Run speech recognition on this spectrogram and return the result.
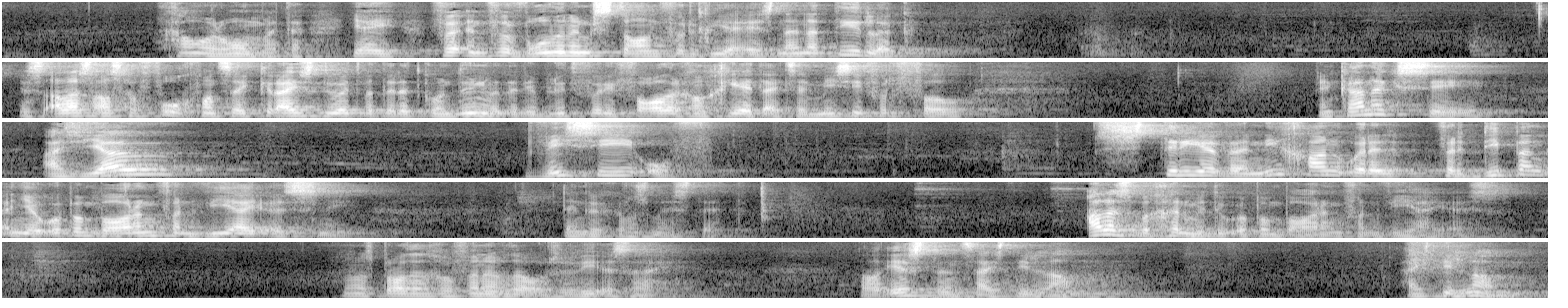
gaan oor hom met jy vir in verwondering staan vir wie hy is. Nou natuurlik is alles as gevolg van sy kruisdood wat hy dit kon doen wat hy die bloed vir die Vader gaan gee het uit sy missie vervul. En kan ek sê as jou visie of strewe nie gaan oor 'n verdieping in jou openbaring van wie hy is nie, dink ek ons mis dit. Alles begin met 'n openbaring van wie hy is. En ons praat net gou vinnig daaroor. So wie is hy? Wel eerstens, hy's die lam. Hy's die lam.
